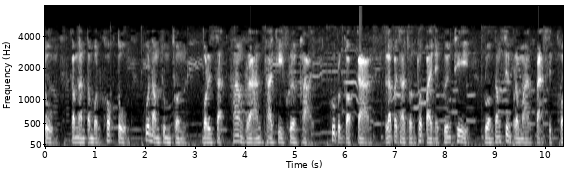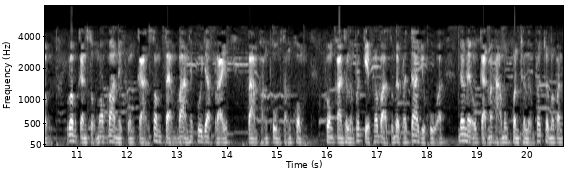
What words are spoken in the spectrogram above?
ตูม กำนันตำบลโคกตูม ผู้นำชุมชน บริษัท ห้างร้าน ภาคีเครือข่าย ผู้ประกอบการ และประชาชนทั่วไปในพื้นที่ รวมทั้งสิ้นประมาณ 80 คน ร่วมกันส่งมอบบ้านในโครงการซ่อมแซมบ้านให้ผู้ยากไร้ ตามผังภูมิสังคม โครงการเฉลิมพระเกียรติพระบาทสมเด็จพระเจ้าอยู่หัว เนื่องในโอกาสมหามงคลเฉลิมพระชนมพรร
